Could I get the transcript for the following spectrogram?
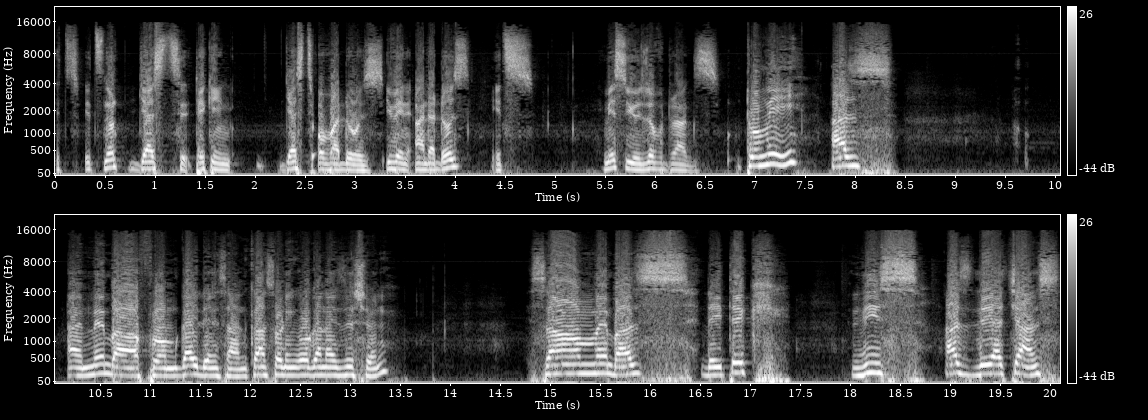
It's it's not just taking just overdose, even underdose. It's misuse of drugs. to me as a member from guidance and counseling organization. Some members they take this as their chance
